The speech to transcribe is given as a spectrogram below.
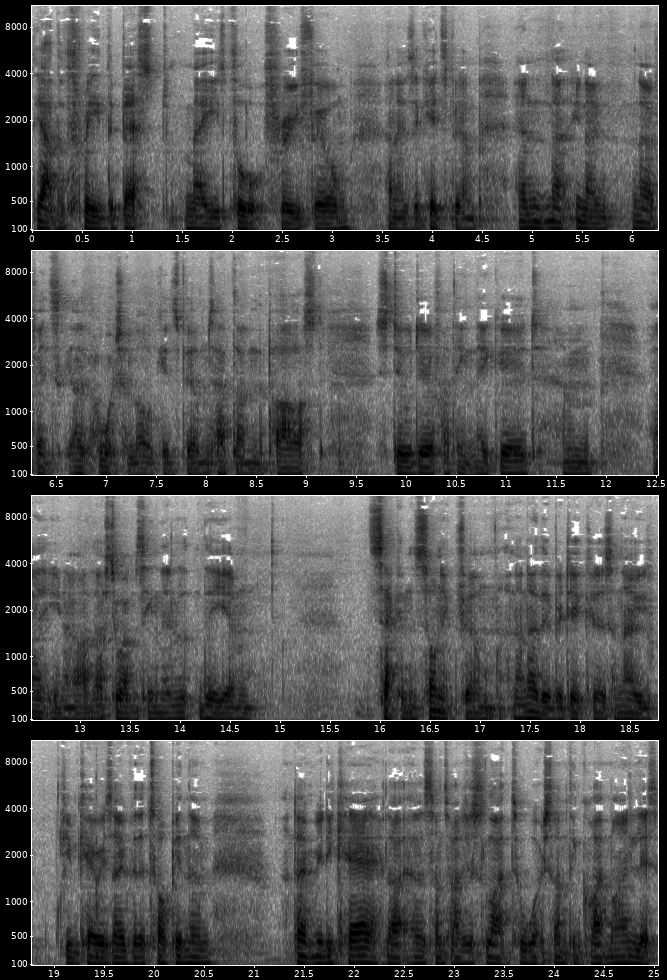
the out of the three the best made thought through film, and it was a kids film. And that, you know, no offense, I, I watch a lot of kids films. Have done in the past, still do if I think they're good. Um, uh, you know, I, I still haven't seen the the um, second Sonic film, and I know they're ridiculous. I know Jim Carrey's over the top in them. I don't really care. Like I sometimes just like to watch something quite mindless,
